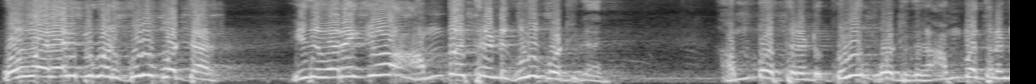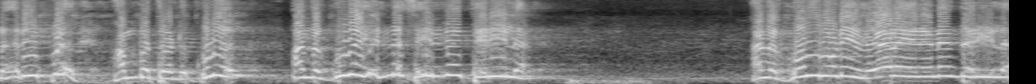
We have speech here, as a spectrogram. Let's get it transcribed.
ஒவ்வொரு அறிவிப்புக்கும் ஒரு குழு போட்டார். இது வரைக்கும் 52 ரெண்டு குழு போட்டிருக்காரு. 52 ரெண்டு குழு போட்டிருக்காரு 52 ரெண்டு அறிவிப்பு 52 ரெண்டு குழு. அந்த குழு என்ன செய்யுதுன்னே தெரியல. அந்த குழுவுடைய வேலை என்னன்னு தெரியல.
